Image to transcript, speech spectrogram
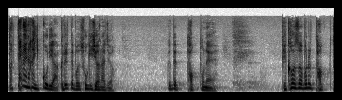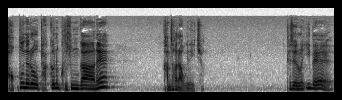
너 때문에 내가 이 꼴이야. 그럴 때 뭐 속이 시원하죠. 근데 덕분에 because of를 덕, 덕분에로 바꾸는 그 순간에 감사가 나오게 돼 있죠. 그래서 여러분 입에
